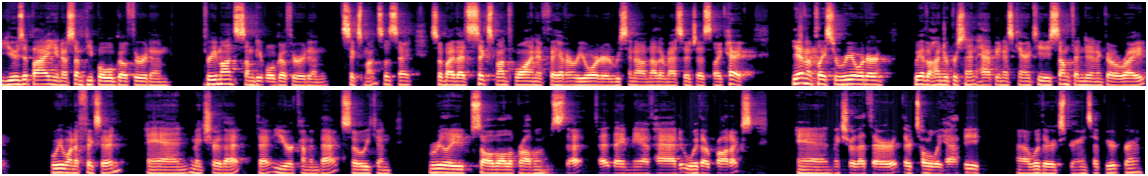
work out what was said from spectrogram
use it by, you know, some people will go through it in three months, some people will go through it in six months, let's say. So by that six month one, if they haven't reordered, we send out another message that's like, hey, you haven't placed a reorder. We have a 100% happiness guarantee. Something didn't go right. We want to fix it and make sure that that you're coming back so we can really solve all the problems that, that they may have had with our products and make sure that they're they're totally happy uh, with their experience at Beardbrand.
